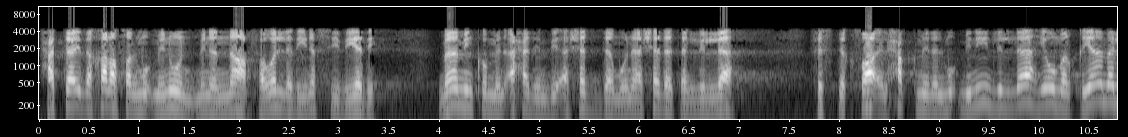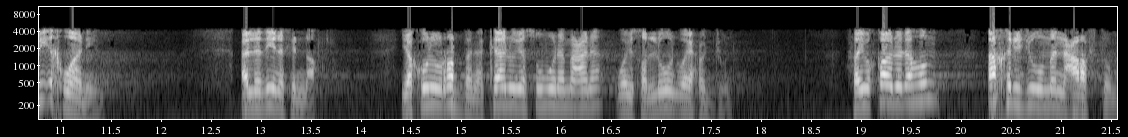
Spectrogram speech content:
حتى إذا خلص المؤمنون من النار فوالذي نفسي بيده ما منكم من أحد بأشد مناشدة لله. في استقصاء الحق من المؤمنين لله يوم القيامة لإخوانهم الذين في النار. يقولون ربنا كانوا يصومون معنا ويصلون ويحجون. فيقال لهم أخرجوا من عرفتم.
